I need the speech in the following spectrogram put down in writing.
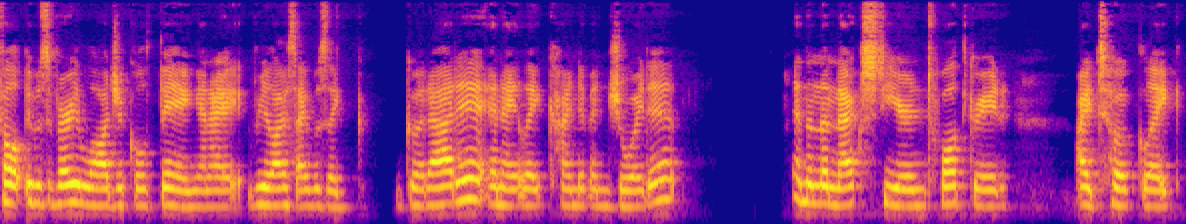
felt it was a very logical thing and i realized i was like good at it and i like kind of enjoyed it and then the next year in 12th grade i took like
